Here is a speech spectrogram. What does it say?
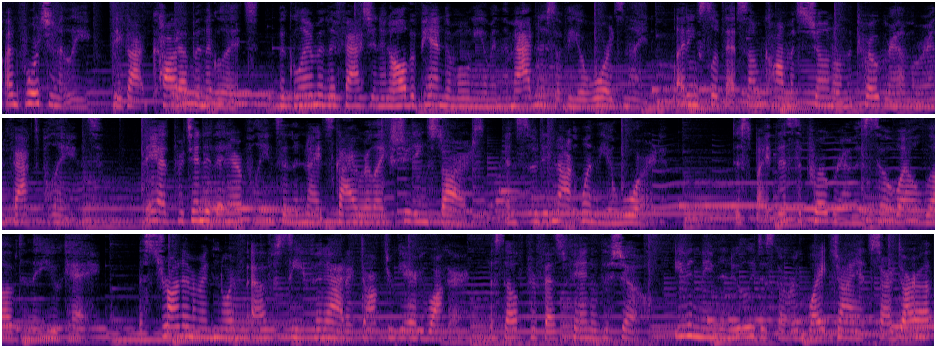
Unfortunately, they got caught up in the glitz, the glam the fashion and all the pandemonium and the madness of the awards night, letting slip that some comments shown on the program were in fact planes. They had pretended that airplanes in the night sky were like shooting stars, and so did not win the award. Despite this the program is so well loved in the UK. Astronomer and North FC fanatic Dr. Gary Walker, a self-professed fan of the show, even named the newly discovered white giant star Dara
